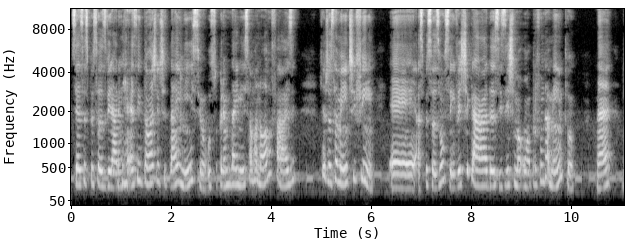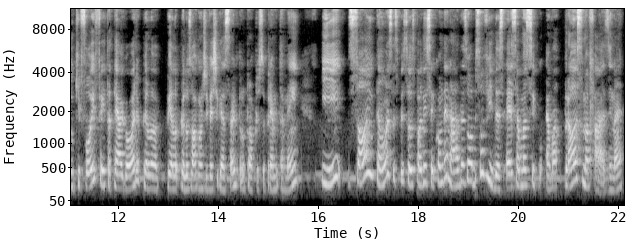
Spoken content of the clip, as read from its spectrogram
Se essas pessoas virarem réis, então a gente dá início, o Supremo dá início a uma nova fase, que é justamente, enfim, é, as pessoas vão ser investigadas, existe uma, um aprofundamento né, do que foi feito até agora pela, pela, pelos órgãos de investigação e pelo próprio Supremo também, e só então essas pessoas podem ser condenadas ou absolvidas. Essa é uma, é uma próxima fase, né?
